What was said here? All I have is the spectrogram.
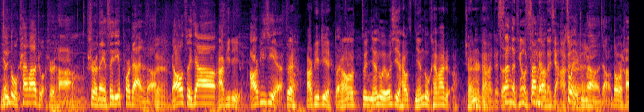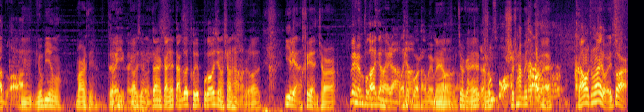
年度开发者是他，是那个 CD Project，对，然后最佳 RPG，RPG，对 RPG，对，然后最年度游戏还有。年度开发者全是他，这三个挺有重量的奖，最重量的奖都是他得了。嗯，牛逼吗？Martin，可以可以，高兴。但是感觉大哥特别不高兴，上场的时候一脸的黑眼圈。为什么不高兴来着？我也不知道他为什么。没有，就感觉可能时差没倒过来。然后中间有一段，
